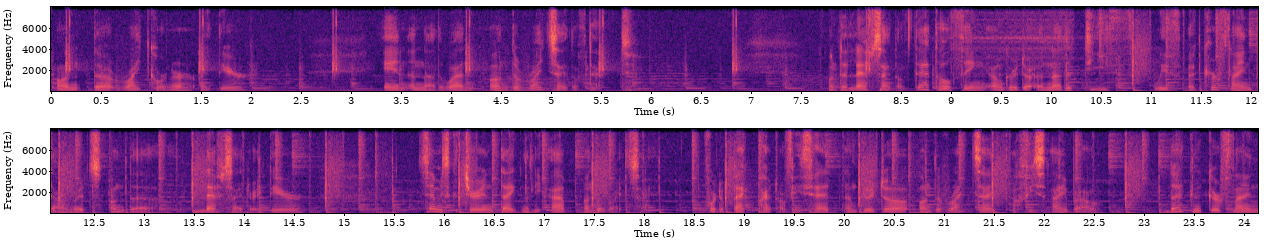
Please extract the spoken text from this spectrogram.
on the right corner right there. And another one on the right side of that. On the left side of that whole thing, I'm going to draw another teeth with a curved line downwards on the left side right there. Turn diagonally up on the right side. For the back part of his head, I'm going to draw on the right side of his eyebrow. Diagonal curve line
